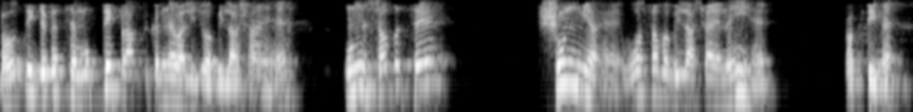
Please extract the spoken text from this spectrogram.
भौतिक जगत से मुक्ति प्राप्त करने वाली जो अभिलाषाएँ हैं, उन सबसे शून्य है। वो सब अभिलाषाएँ नहीं है भक्ति में।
